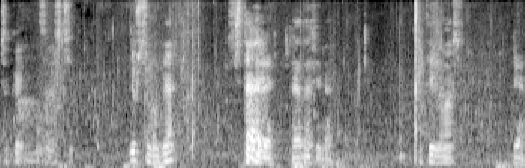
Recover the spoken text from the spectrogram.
Czekaj, zaraz ci... Już ci mówię. Cztery. To ja też idę. A ty ile masz? Dwie.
